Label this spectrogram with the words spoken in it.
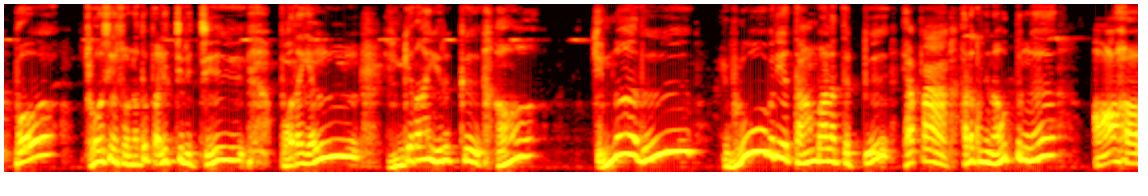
அப்போ ஜோசியர் சொன்னது பளிச்சிருச்சு புதையல் இங்கே தான் இருக்குது ஆ என்ன அது இவ்வளோ பெரிய தாம்பாளத்தட்டு. ஏப்பா அதை கொஞ்சம் நவுத்துங்க. ஆஹா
